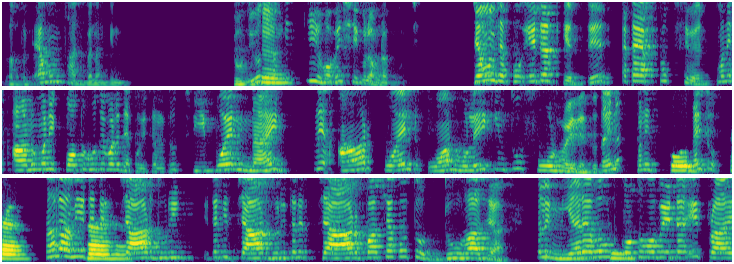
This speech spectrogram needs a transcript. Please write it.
চুয়াত্তর এমন থাকবে না কিন্তু। যদিও থাকে কি হবে সেগুলো আমরা বলছি। যেমন দেখো এটার ক্ষেত্রে একটা অ্যাপ্রক্সিমেট মানে আনুমানিক কত হতে পারে দেখো এখানে তো থ্রি পয়েন্ট নাইন মানে আর পয়েন্ট ওয়ান হলেই কিন্তু ফোর হয়ে যেত তাই না? মানে তাই তো? হ্যাঁ। তাহলে আমি এটাকে হ্যাঁ, হ্যাঁ। চার ধরি এটাকে চার ধরি তাহলে চার পাঁচা কত? দু হাজার তাহলে নিয়ার অ্যাবাউট কত হবে এটা? এই প্রায়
